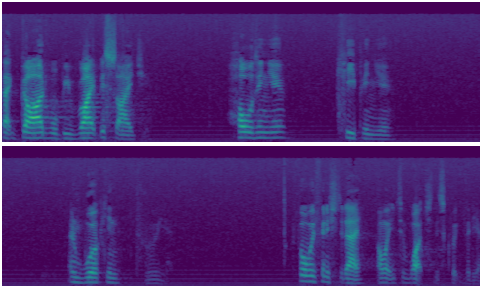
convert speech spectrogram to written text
that God will be right beside you, holding you, keeping you, and working through you. Before we finish today, I want you to watch this quick video.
